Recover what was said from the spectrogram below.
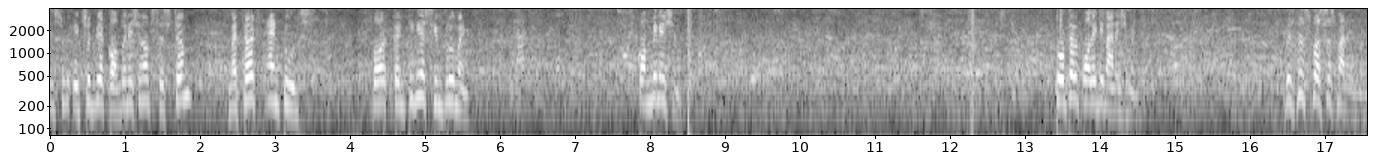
It should, it should be a combination of system, methods and tools for continuous improvement. Combination. Total quality management. Business process management.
